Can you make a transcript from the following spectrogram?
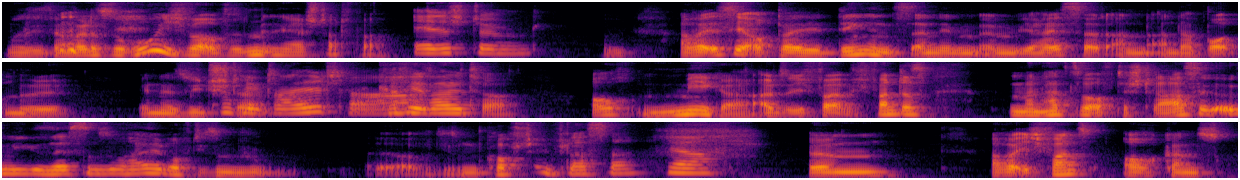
Muss ich sagen, weil das so ruhig war, obwohl es mitten in der Stadt war. ja, das stimmt. Aber ist ja auch bei Dingens an dem, ähm, wie heißt das, an, an der Bottmüll in der Kaffee Südstadt. Walter. Kaffee Walter. Auch mega. Also ich, fand- ich fand das, man hat zwar auf der Straße irgendwie gesessen, so halb, auf diesem, auf diesem Kopfsteinpflaster. Ja. Ähm, aber ich fand es auch ganz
